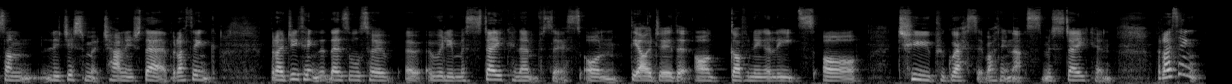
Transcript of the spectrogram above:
some legitimate challenge there. But I think, but I do think that there's also a, a really mistaken emphasis on the idea that our governing elites are too progressive. I think that's mistaken. But I think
